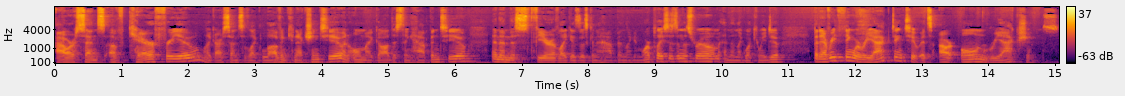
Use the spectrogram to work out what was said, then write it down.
our sense of care for you, like our sense of like love and connection to you, and oh my god this thing happened to you, and then this fear of like is this going to happen like in more places in this room, and then like what can we do? But everything we're reacting to, it's our own reactions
